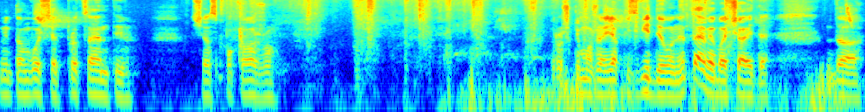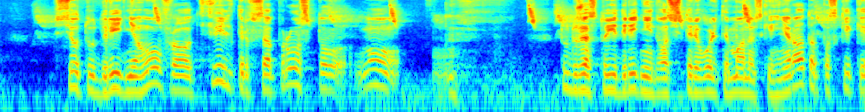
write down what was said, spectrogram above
Він там 80%. Зараз покажу. Трошки може якось відео не те, вибачайте. Да. Все тут рідня гофра, от фільтр, все просто. Ну, тут вже стоїть рідній 24 вольти мановський генератор, оскільки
